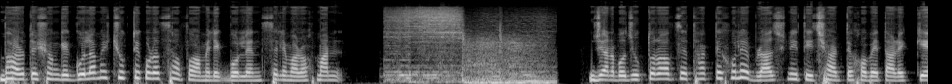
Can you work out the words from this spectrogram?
ভারতের সঙ্গে গোলামের চুক্তি করেছে আওয়ামী লীগ, বললেন সেলিমা রহমান। জানাব, যুক্তরাজ্যে থাকতে হলে রাজনীতি ছাড়তে হবে তারেককে।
